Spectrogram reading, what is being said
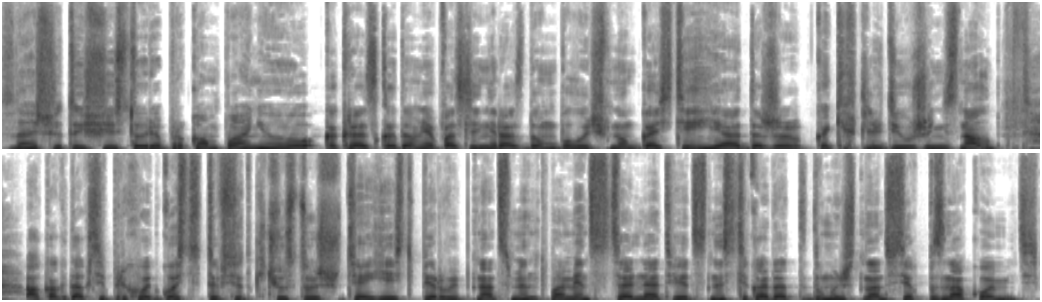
Знаешь, это еще история про компанию. Как раз, когда у меня последний раз дома было очень много гостей, я даже каких-то людей уже не знала. А когда к тебе приходят гости, ты все-таки чувствуешь, что у тебя есть первые 15 минут момент социальной ответственности, когда ты думаешь, что надо всех познакомить.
